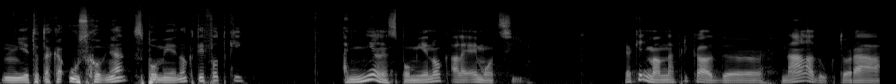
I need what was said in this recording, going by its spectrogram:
hm, je to taká úschovňa spomienok, tie fotky? Ani nie len spomienok, ale emócií. Ja keď mám napríklad eh, náladu, ktorá,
